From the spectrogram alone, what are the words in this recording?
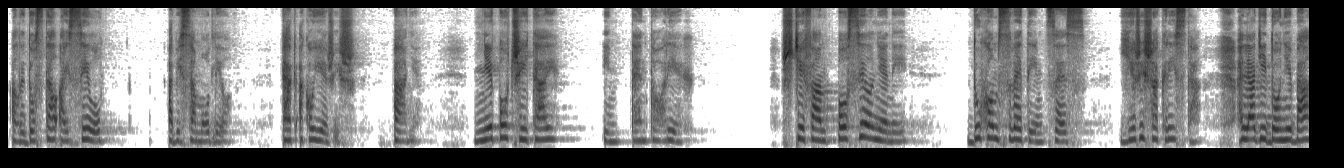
ale dostal aj silu, aby sa modlil. Tak ako Ježiš. Páne, nepočítaj im tento hriech. Štefan posilnený Duchom Svetým cez Ježiša Krista hľadí do neba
